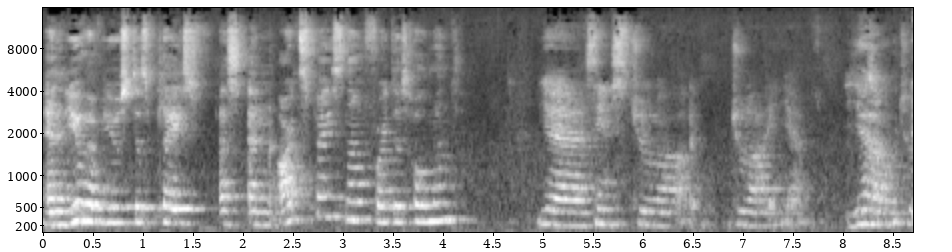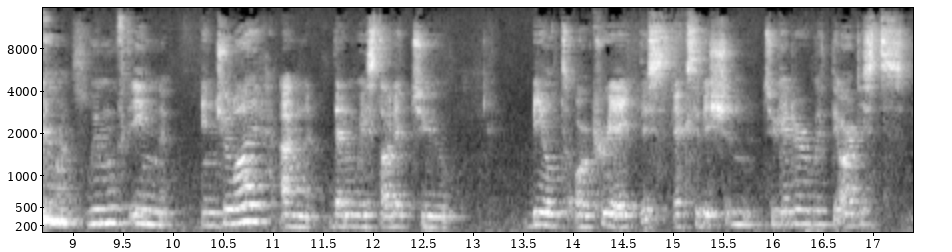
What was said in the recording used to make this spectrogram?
And you have used this place as an art space now for this whole month? yeah, since July, July, yeah. Yeah, So two months. we moved in in July and then we started to build or create this exhibition together with the artists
